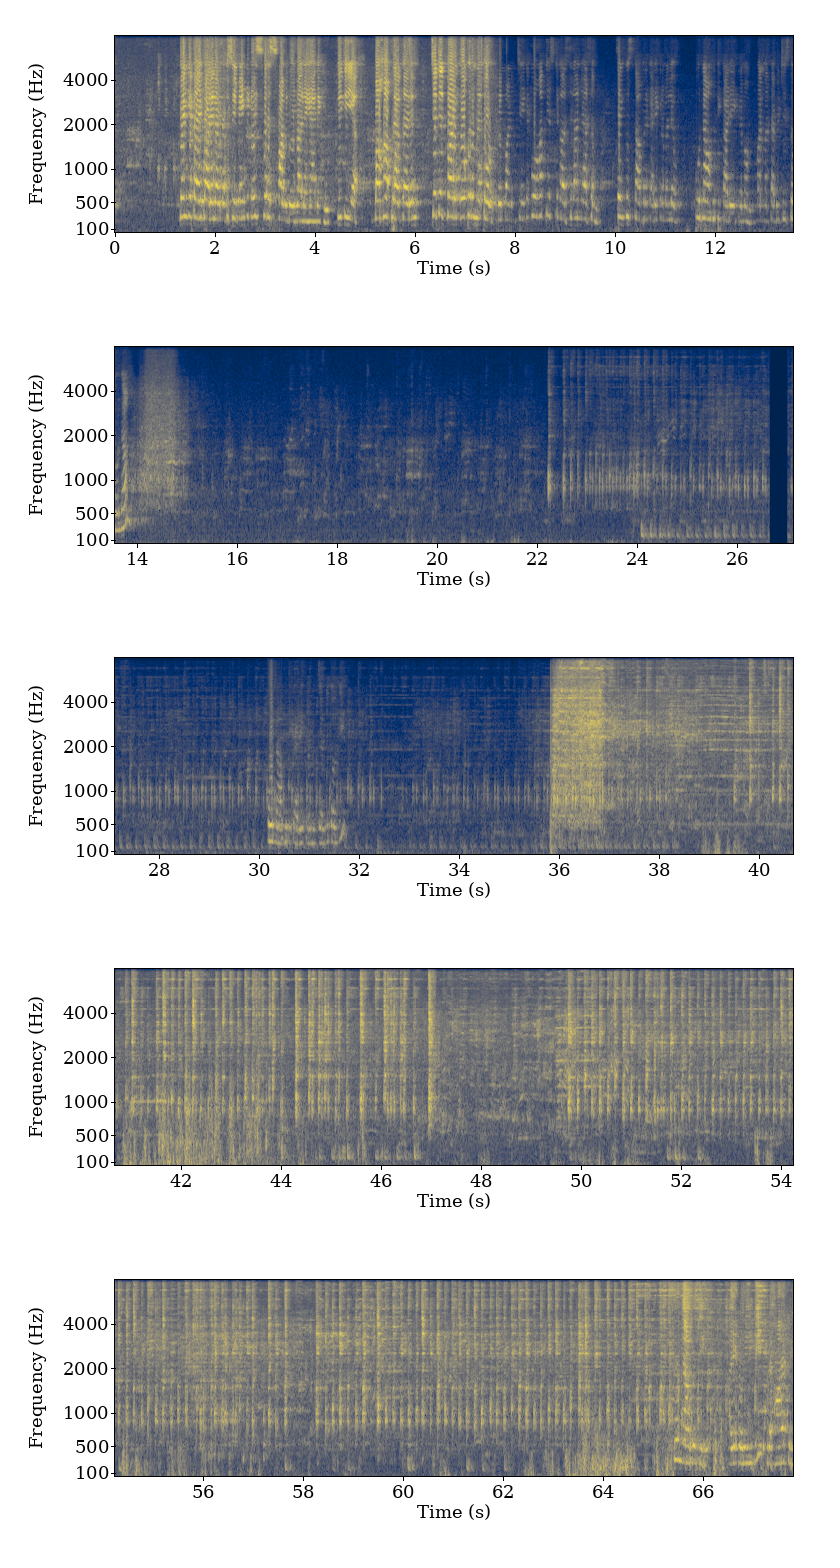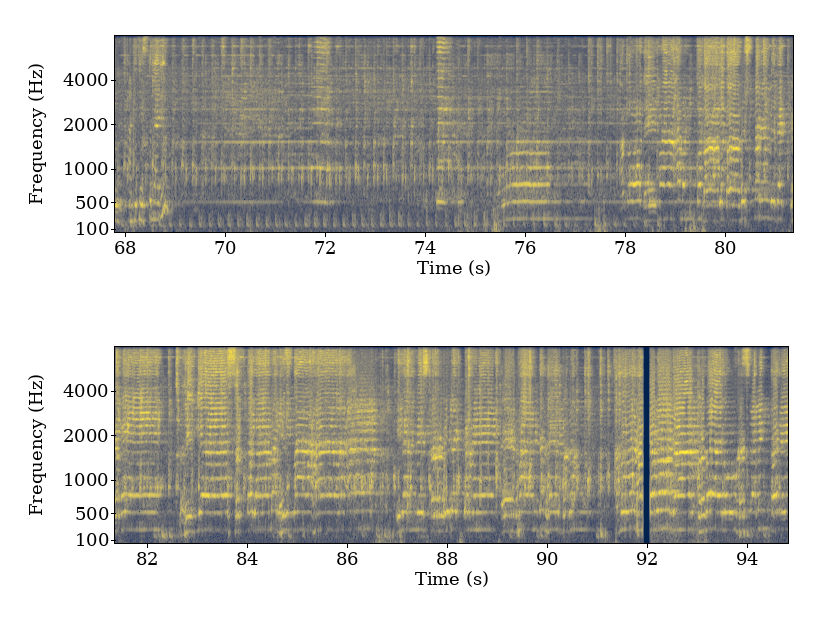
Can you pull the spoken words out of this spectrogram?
వెంకటాయపాలెలో ఉన్న శ్రీ వెంకటేశ్వర స్వామి దేవాలయానికి ద్వితీయ మహాప్రాకారం చతుర్ద్వార గోపురములతో నిర్మాణం చేయటకు ఆత్యస్తుగా శిలాన్యాసం శంకుస్థాపన కార్యక్రమంలో పూర్ణాహుతి కార్యక్రమం మనమంతా వీక్షిస్తూ ఉన్నాం. పూర్ణాహుతి కార్యక్రమం జరుగుతోంది. కాబట్టి అది కొనివి గ్రహాకులు అందజేస్తున్నారు. విష్ణురంగక్రమే పృథివ్యా సప్తగామభిస్వాహ ఇదం విష్ణుర్విక్రమే పదం సమోఢ రాజా కృదాయో హ్రస్వలింగరే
